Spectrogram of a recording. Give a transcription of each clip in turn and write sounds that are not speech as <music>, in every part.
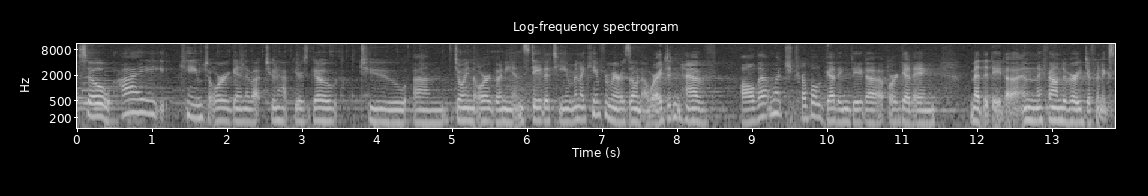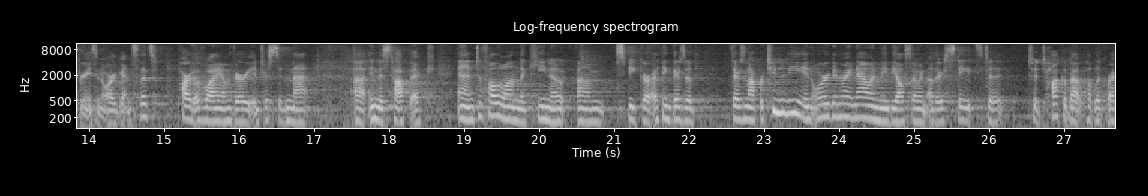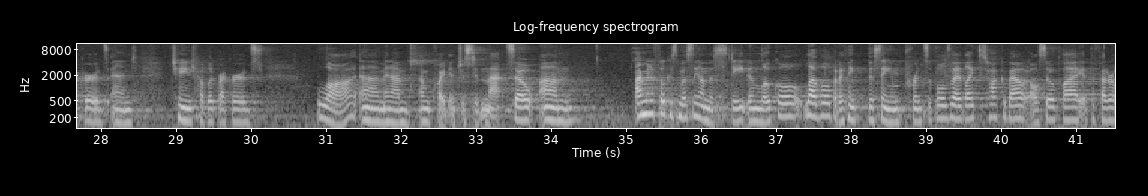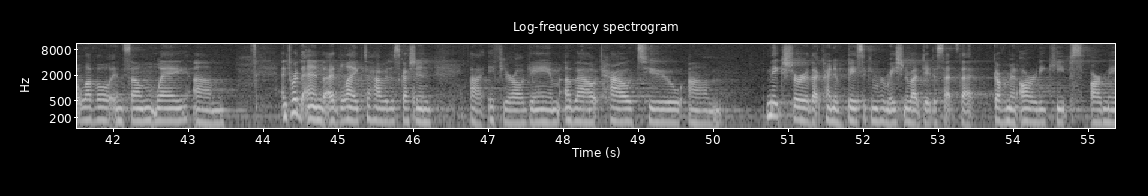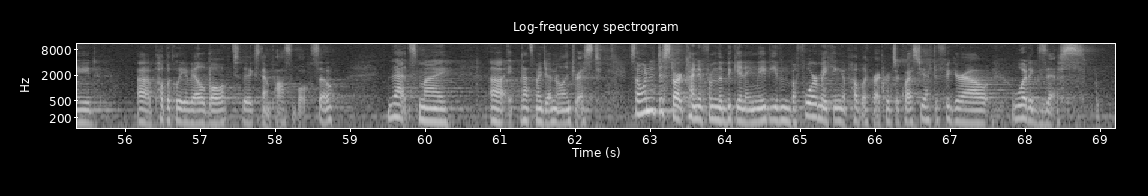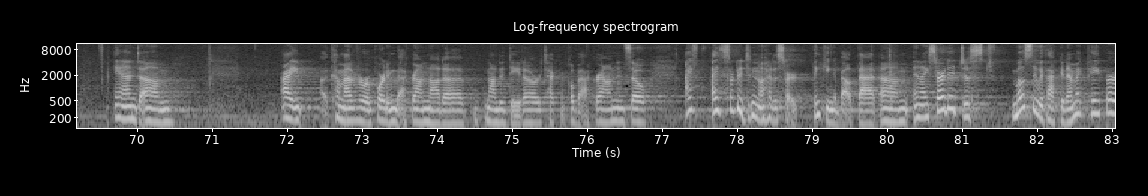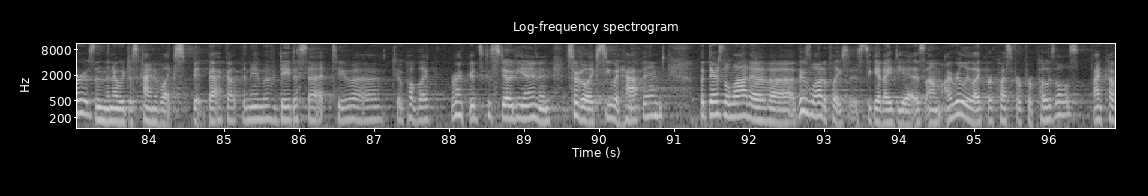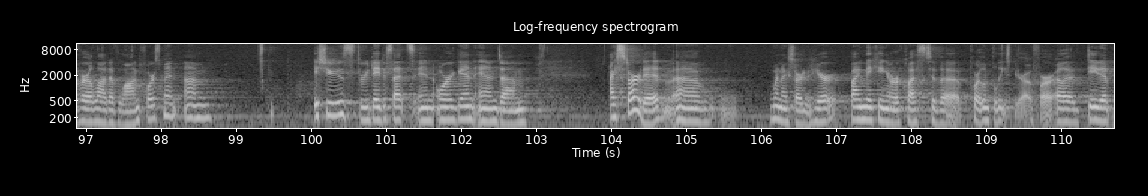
So I came to Oregon about two and a half years ago to um, join the Oregonian's data team, and I came from Arizona where I didn't have all that much trouble getting data or getting metadata, and I found a very different experience in Oregon. So that's part of why I'm very interested in that, uh, in this topic. And to follow on the keynote um, speaker, I think there's a there's an opportunity in Oregon right now, and maybe also in other states, to to talk about public records and change public records law, um, and I'm, I'm quite interested in that. So um, I'm going to focus mostly on the state and local level, but I think the same principles that I'd like to talk about also apply at the federal level in some way. Um, and toward the end, I'd like to have a discussion, uh, if you're all game, about how to um, make sure that kind of basic information about data sets that government already keeps are made uh, publicly available to the extent possible. So that's my, uh, that's my general interest. So I wanted to start kind of from the beginning, maybe even before making a public records request, you have to figure out what exists. And um, I come out of a reporting background, not a, not a data or technical background, and so I, I sort of didn't know how to start thinking about that. Um, and I started just mostly with academic papers, and then I would just kind of like spit back out the name of a data set to, uh, to a public records custodian and sort of like see what happened. But there's a lot of, uh, there's a lot of places to get ideas. Um, I really like requests for proposals. I cover a lot of law enforcement um, issues through data sets in Oregon, and um, I started, uh, when I started here, by making a request to the Portland Police Bureau for a data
